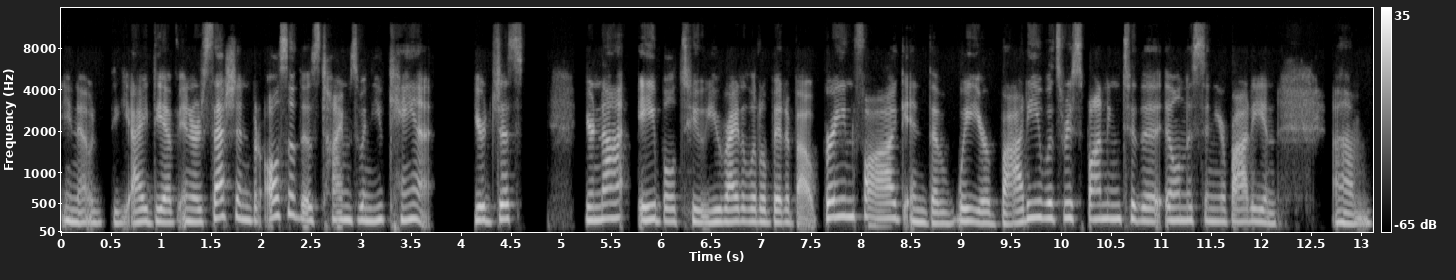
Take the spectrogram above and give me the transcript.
you know, the idea of intercession, but also those times when you can't, you're just you're not able to you write a little bit about brain fog and the way your body was responding to the illness in your body and um,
